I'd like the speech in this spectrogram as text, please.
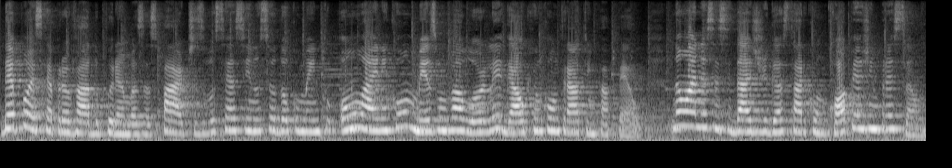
Depois que aprovado por ambas as partes, você assina o seu documento online com o mesmo valor legal que um contrato em papel. Não há necessidade de gastar com cópias de impressão.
